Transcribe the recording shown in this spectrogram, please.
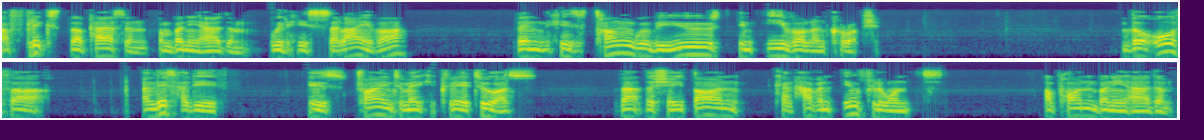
afflicts the person from Bani Adam with his saliva, then his tongue will be used in evil and corruption. The author and this hadith is trying to make it clear to us that the shaitan can have an influence upon Bani Adam,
